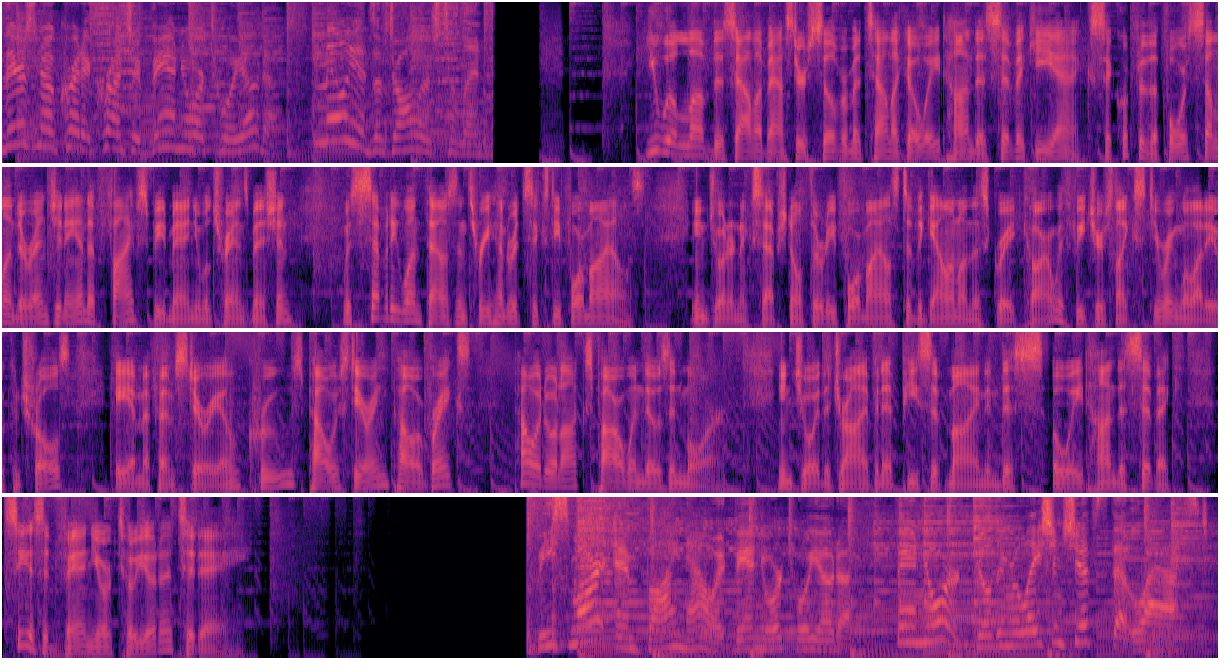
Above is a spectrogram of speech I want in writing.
There's no credit crunch at Vann York Toyota. Millions of dollars to lend. You will love this Alabaster Silver Metallic 08 Honda Civic EX, equipped with a four cylinder engine and a five speed manual transmission with 71,364 miles. Enjoy an exceptional 34 miles to the gallon on this great car with features like steering wheel audio controls, AM FM stereo, cruise, power steering, power brakes, power door locks, power windows, and more. Enjoy the drive and have peace of mind in this 08 Honda Civic. See us at Vann York Toyota today. Be smart and buy now at Vann York Toyota. Vann York, building relationships that last.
